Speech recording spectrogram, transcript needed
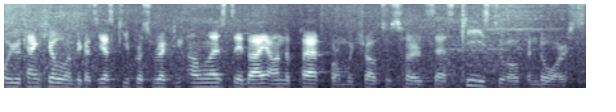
Or you can't kill them because they just keep resurrecting unless they die on the platform, which also serves as keys to open doors.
